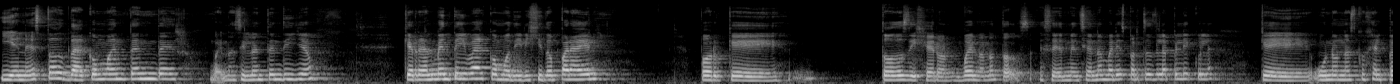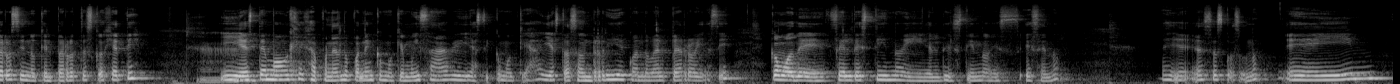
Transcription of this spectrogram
Y en esto da como a entender, bueno, así lo entendí yo, que realmente iba como dirigido para él, porque todos dijeron, bueno, no todos, se menciona en varias partes de la película que uno no escoge al perro, sino que el perro te escoge a ti. Y este monje japonés lo ponen como que muy sabio y así como que, ay, hasta sonríe cuando ve al perro y así, como de es el destino y el destino es ese, ¿no? Eh, esas cosas, ¿no? Eh, y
